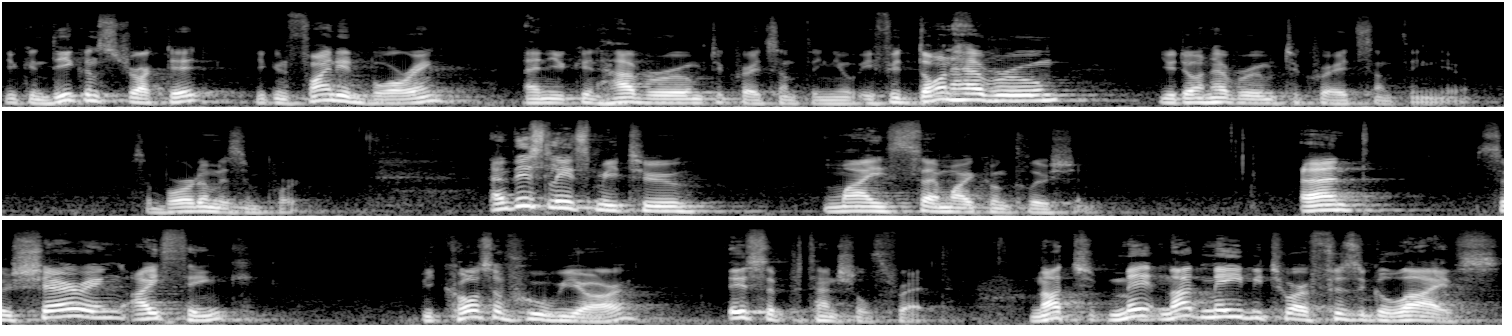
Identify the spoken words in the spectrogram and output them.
you can deconstruct it, you can find it boring, and you can have room to create something new. If you don't have room, you don't have room to create something new. So boredom is important. And this leads me to my semi conclusion. And so, sharing, I think, because of who we are, is a potential threat. Not, may, not maybe to our physical lives,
